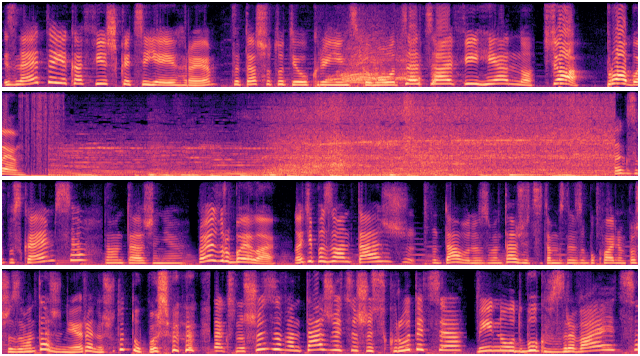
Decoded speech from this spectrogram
І знаєте, яка фішка цієї гри? Це те, що тут є українська мова. Це, це офігенно. Все, пробуємо. Так, запускаємося. Завантаження. Що я зробила? Ну, типу, завантаж. Ну так, воно завантажується там знизу буквально пише завантаження. Ірина, що ти тупиш? так, ну щось завантажується, щось крутиться. Мій ноутбук взривається,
